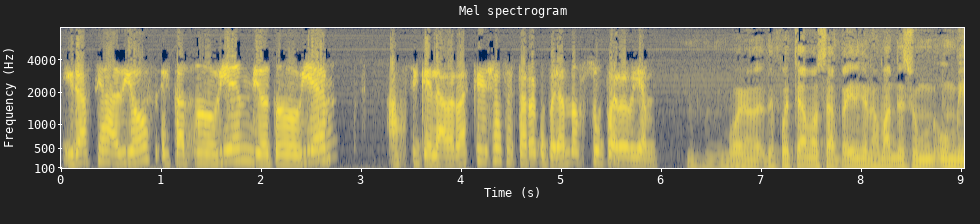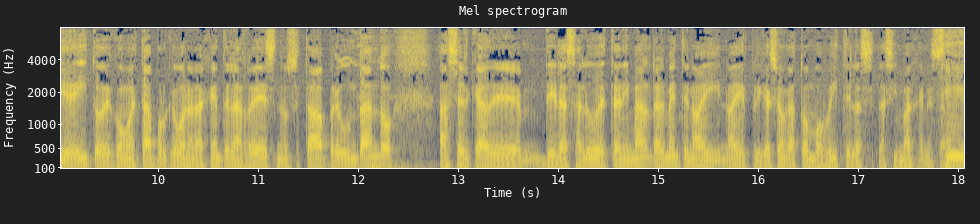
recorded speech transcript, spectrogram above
y gracias a Dios está todo bien, dio todo bien. Así que la verdad es que ella se está recuperando súper bien. Bueno, después te vamos a pedir que nos mandes un, un videíto de cómo está, porque bueno, la gente en las redes nos estaba preguntando acerca de, la salud de este animal. Realmente no hay no hay explicación, Gastón, vos viste las, las imágenes. Sí,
